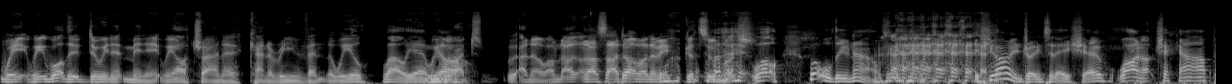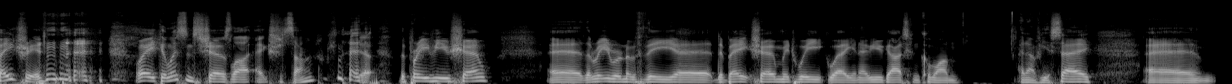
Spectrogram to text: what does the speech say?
we we what they're doing at minute, we are trying to kind of reinvent the wheel. Well, yeah, we, We've are. had- I know. I'm not. That's, I don't want to be good too much. well, what we'll do now, if you are enjoying today's show, why not check out our Patreon, where you can listen to shows like Extra Time, Yeah. the preview show, uh, the rerun of the uh, debate show midweek, where you know you guys can come on and have your say. Um,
